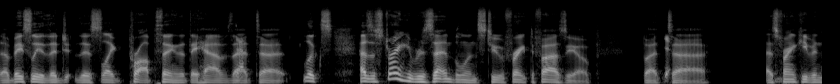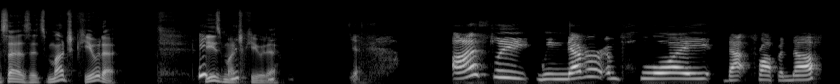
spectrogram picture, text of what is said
uh basically the this like prop thing that they have Yeah. that uh looks has a striking resemblance to Frank DeFazio, but uh as Frank even says, it's much cuter. He's much cuter. Yeah. Honestly, we never employ that prop enough,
